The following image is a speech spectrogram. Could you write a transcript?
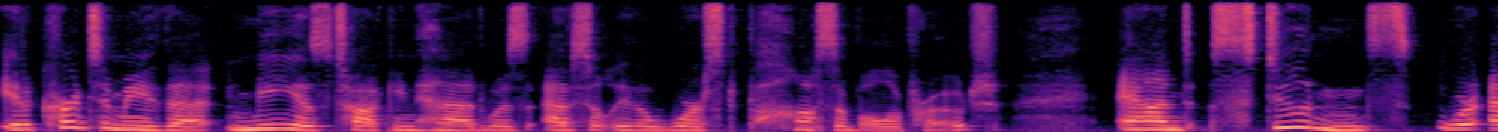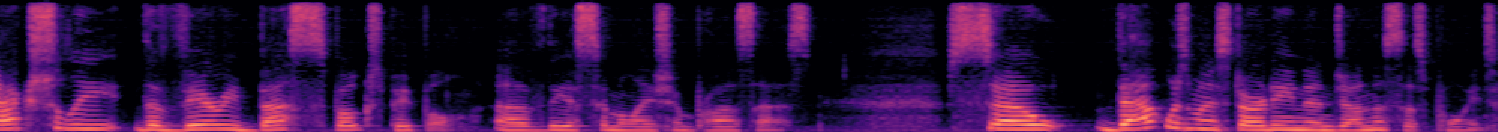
it occurred to me that me as talking head was absolutely the worst possible approach. And students were actually the very best spokespeople of the assimilation process. So that was my starting and genesis point.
